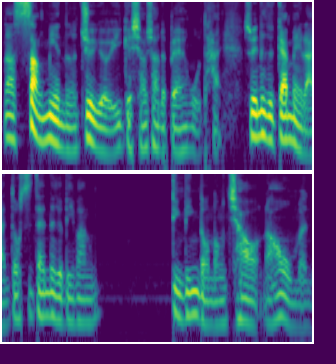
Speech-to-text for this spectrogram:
那上面呢就有一个小小的表演舞台，所以那个甘美兰都是在那个地方叮叮咚咚敲，然后我们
